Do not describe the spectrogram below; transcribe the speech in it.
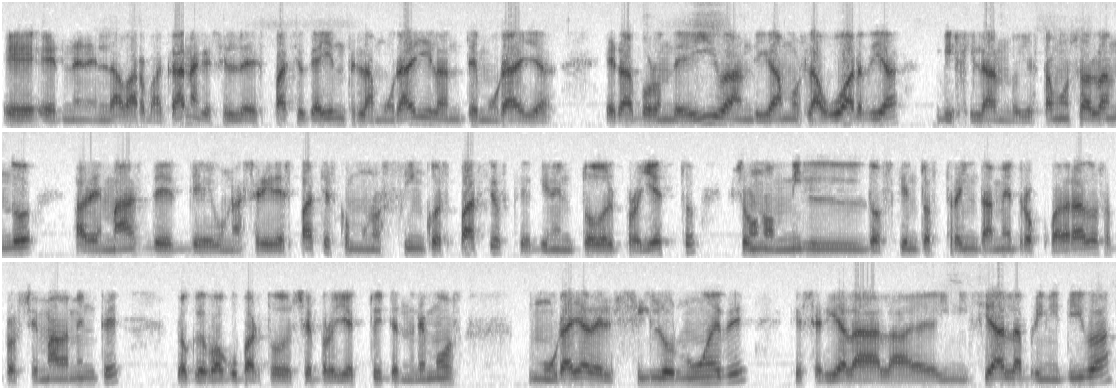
eh, en, la Barbacana, que es el espacio que hay entre la muralla y la antemuralla era por donde iban, digamos, la guardia vigilando. Y estamos hablando, además, de, una serie de espacios, como unos cinco espacios que tienen todo el proyecto, son unos 1.230 metros cuadrados aproximadamente, lo que va a ocupar todo ese proyecto y tendremos muralla del siglo IX, que sería la, inicial, la primitiva,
